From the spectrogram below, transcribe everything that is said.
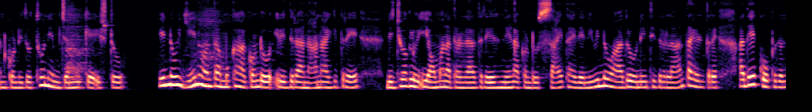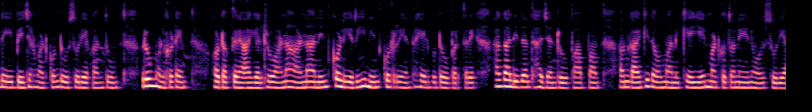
ಅಂದ್ಕೊಂಡಿದ್ದು ನಿಮ್ಮ ಜನ್ಮಕ್ಕೆ ಇಷ್ಟು ಇನ್ನು ಏನು ಅಂತ ಮುಖ ಹಾಕ್ಕೊಂಡು ಇದ್ದೀರಾ ನಾನಾಗಿದ್ದರೆ ನಿಜವಾಗ್ಲೂ ಈ ಅವಮಾನ ತಳ್ಳಾದರೆ ನೇಣಾಕೊಂಡು ಸಾಯ್ತಾ ಇದೆ. ನೀವಿನ್ನೂ ಆದರೂ ನಿಂತಿದ್ರಲ್ಲ ಅಂತ ಹೇಳ್ತಾರೆ. ಅದೇ ಕೋಪದಲ್ಲಿ ಬೇಜಾರು ಮಾಡಿಕೊಂಡು ಸೂರ್ಯಕಾಂತು ರೂಮ್ ಒಳಗಡೆ ಹೊರಟೋಗ್ತಾರೆ. ಆಗ ಎಲ್ಲರೂ ಅಣ್ಣ ಅಣ್ಣ ನಿಂತ್ಕೊಳ್ಳಿ ರೀ ನಿಂತ್ಕೊಳ್ರಿ ಅಂತ ಹೇಳ್ಬಿಟ್ಟು ಬರ್ತಾರೆ. ಆಗ ಅಲ್ಲಿದ್ದಂತಹ ಜನರು, ಪಾಪ, ಅವ್ನಿಗಾಗಿದ್ದ ಅವಮಾನಕ್ಕೆ ಏನು ಮಾಡ್ಕೋತಾನೆ ಏನೋ ಸೂರ್ಯ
